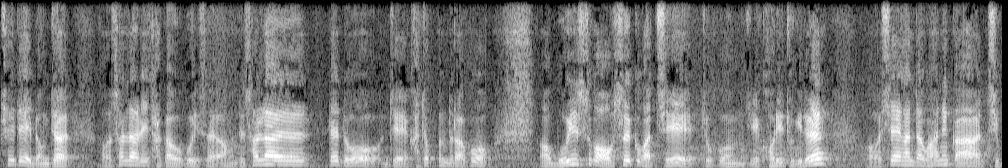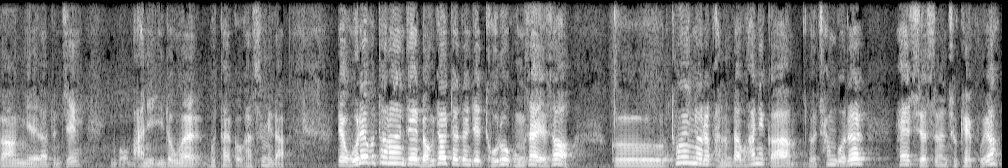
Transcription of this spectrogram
최대의 명절, 어, 설날이 다가오고 있어요. 근데 설날 때도 이제 가족분들하고 어, 모일 수가 없을 것 같이 조금 이제 거리 두기를 어, 시행한다고 하니까 지방예라든지 뭐 많이 이동을 못할 것 같습니다. 네, 올해부터는 이제 명절 때도 이제 도로 공사에서 그 통행료를 받는다고 하니까 그 참고를 해 주셨으면 좋겠고요.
